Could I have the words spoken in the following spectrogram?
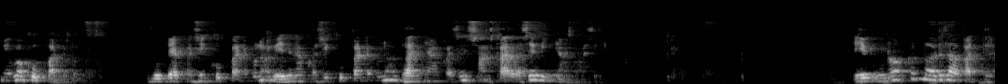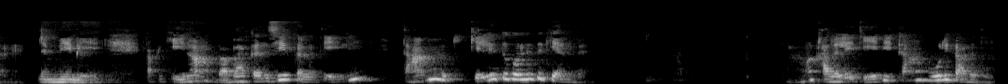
මේව කුප්පන්න පුළුවන්. රූපයක් වශයෙන් කුප්පන්න පුළුවන් වේදනාවක් වශයෙන් කුප්පන්න පුළුවන් සංඥාවක් වශයෙන් සංස්කාර වශයෙන් විඥාන වශයෙන්. ඒ වුණොත් බඩට තාපත් වෙලා නෑ. දැන් මේ මේ අපි කියනවා බබා කන්සීව් කරලා තියෙන්නේ තාම කෙල්ලෙද කොල්ලෙද කියන්න බෑ. තාම කලලේ තියෙන්නේ තාම මූලික අවදී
